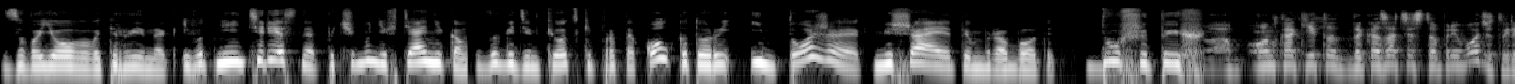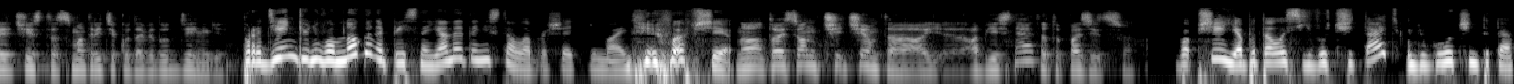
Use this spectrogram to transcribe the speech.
завоевывать рынок. И вот мне интересно, почему нефтяникам выгоден Киотский протокол, который им тоже мешает им работать? душит их. А он какие-то доказательства приводит или чисто смотрите, куда ведут деньги? Про деньги у него много написано, я на это не стала обращать внимание вообще. Ну, то есть он чем-то объясняет эту позицию? Вообще, я пыталась его читать, у него очень такая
